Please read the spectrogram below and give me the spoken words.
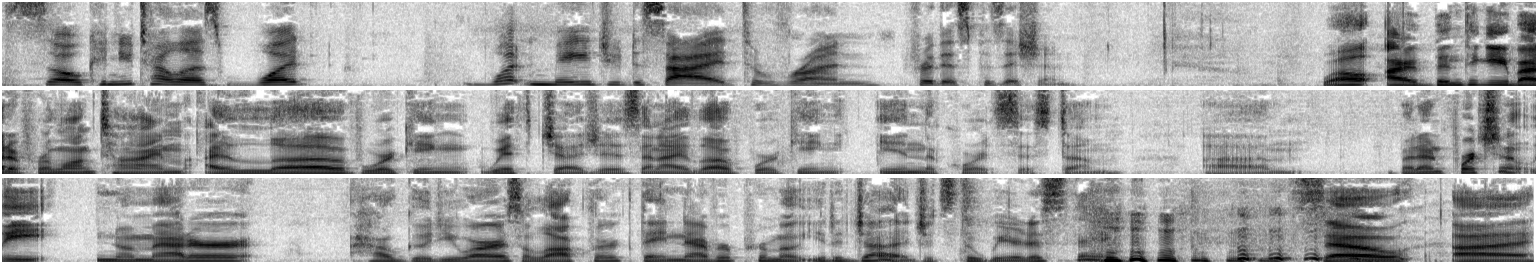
So, can you tell us what what made you decide to run for this position? Well, I've been thinking about it for a long time. I love working with judges and I love working in the court system. Um, but unfortunately, no matter how good you are as a law clerk, they never promote you to judge. It's the weirdest thing. so uh,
